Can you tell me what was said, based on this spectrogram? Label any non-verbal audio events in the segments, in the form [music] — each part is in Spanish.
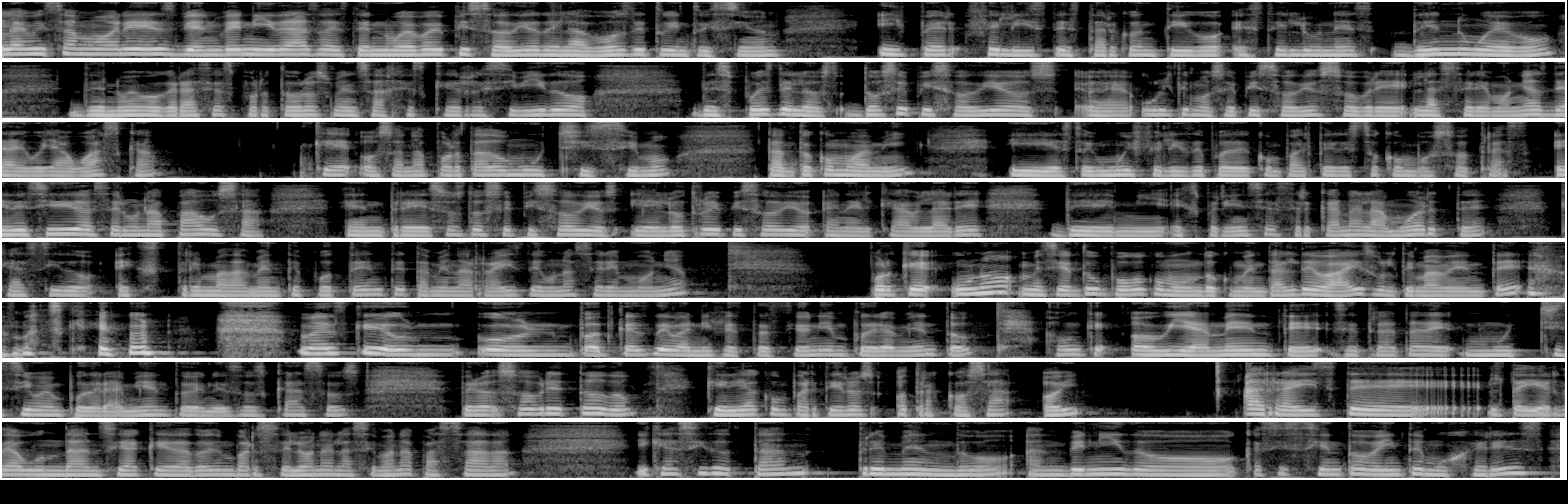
Hola mis amores, bienvenidas a este nuevo episodio de La voz de tu intuición. Hiper feliz de estar contigo este lunes de nuevo. De nuevo, gracias por todos los mensajes que he recibido después de los dos episodios, eh, últimos episodios sobre las ceremonias de ayahuasca que os han aportado muchísimo, tanto como a mí, y estoy muy feliz de poder compartir esto con vosotras. He decidido hacer una pausa entre esos dos episodios y el otro episodio en el que hablaré de mi experiencia cercana a la muerte, que ha sido extremadamente potente también a raíz de una ceremonia porque uno me siento un poco como un documental de Vice últimamente, [laughs] más que un, más que un, un, podcast de manifestación y empoderamiento, aunque obviamente se trata de muchísimo empoderamiento en esos casos, pero sobre todo quería compartiros otra cosa hoy. A raíz del taller de abundancia que he dado en Barcelona la semana pasada y que ha sido tan tremendo, han venido casi 120 mujeres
